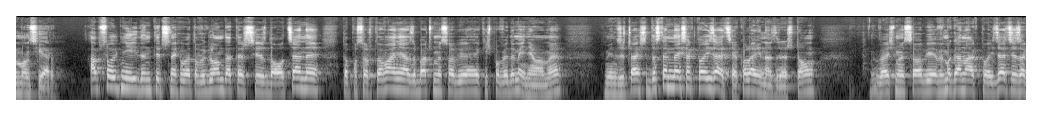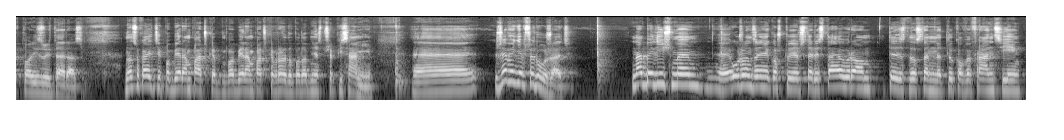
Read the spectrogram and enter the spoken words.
Monsier. Absolutnie identyczne chyba to wygląda, też jest do oceny, do posortowania. Zobaczmy sobie, jakieś powiadomienia mamy w międzyczasie. Dostępna jest aktualizacja, kolejna zresztą. Weźmy sobie, wymagana aktualizacja, zaktualizuj teraz. No słuchajcie, pobieram paczkę, pobieram paczkę prawdopodobnie z przepisami. Eee, żeby nie przedłużać, nabyliśmy, e, urządzenie kosztuje 400 euro, to jest dostępne tylko we Francji.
